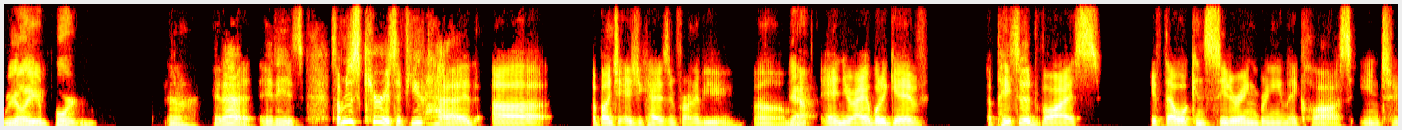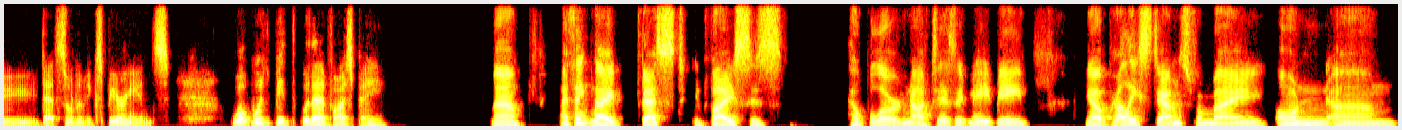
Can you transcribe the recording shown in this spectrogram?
really important. Yeah, it is. It is. So I'm just curious if you had uh, a bunch of educators in front of you, um, Yeah. and you're able to give a piece of advice if they were considering bringing their class into that sort of experience, what would be would that advice be? Well, I think my best advice is helpful or not as it may be, you know, probably stems from my own um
